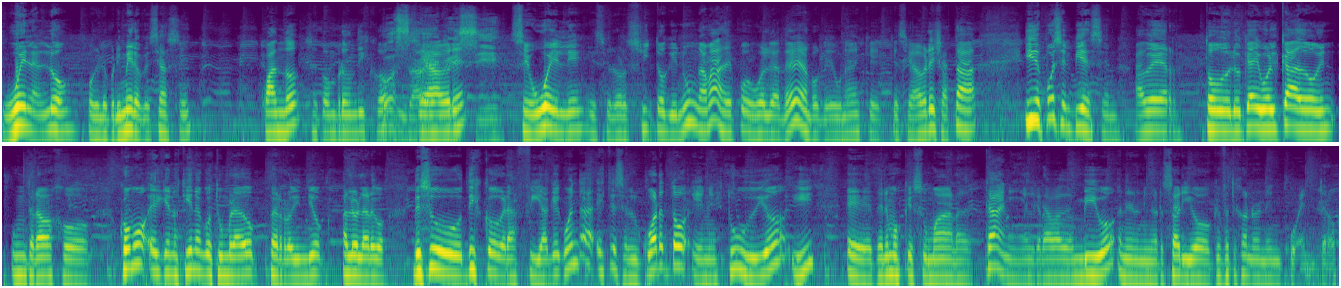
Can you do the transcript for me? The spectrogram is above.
huélanlo, porque lo primero que se hace cuando se compra un disco y se abre, sí. se huele ese olorcito que nunca más después vuelve a tener, porque una vez que, que se abre ya está. Y después empiecen a ver todo lo que hay volcado en un trabajo como el que nos tiene acostumbrado Perro Indio a lo largo de su discografía, que cuenta, este es el cuarto en estudio y eh, tenemos que sumar Cani, el grabado en vivo, en el aniversario que festejaron el encuentro. En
